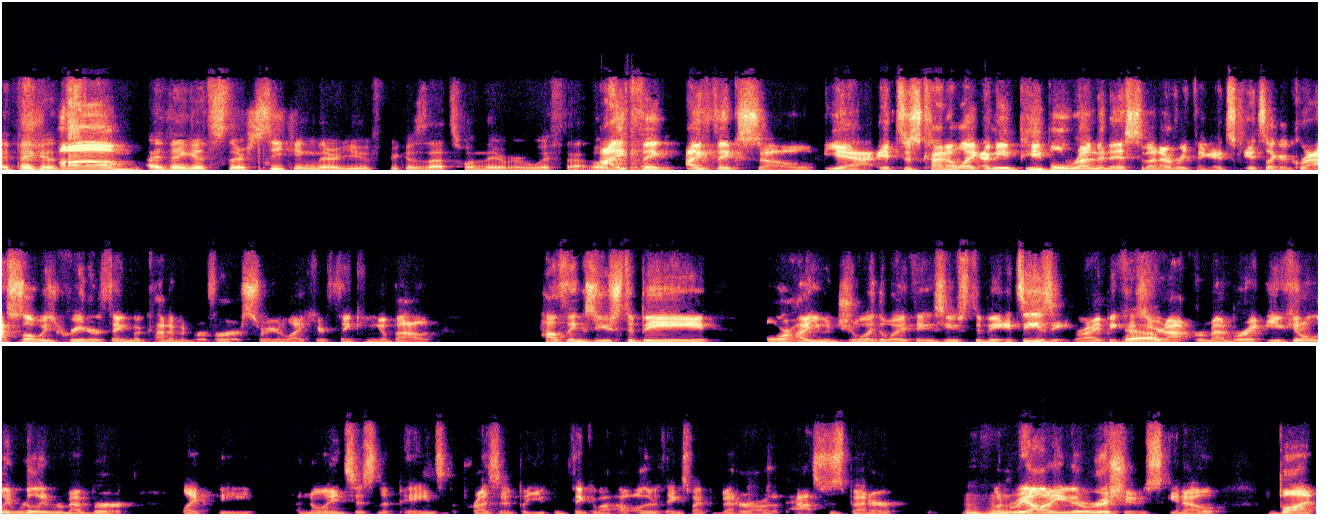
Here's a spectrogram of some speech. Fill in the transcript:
I think it's um I think it's they're seeking their youth because that's when they were with that old I flame. think I think so. Yeah, it's just kind of like I mean, people reminisce about everything. It's it's like a grass is always greener thing, but kind of in reverse, where you're like you're thinking about how things used to be or how you enjoy the way things used to be. It's easy, right? Because Yeah. you're not remembering. You can only really remember like the annoyances and the pains of the present, but you can think about how other things might be better, how the past was better. Mhm. When in reality, there were issues, you know. But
